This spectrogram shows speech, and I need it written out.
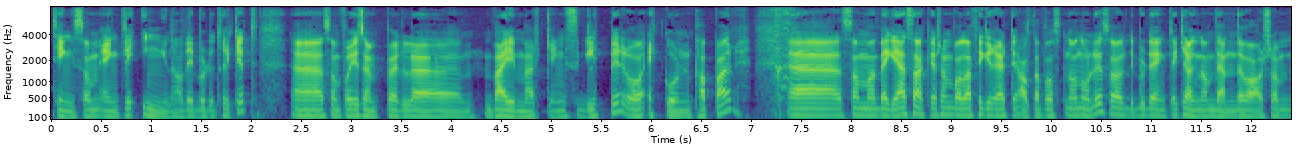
ting som egentlig ingen av de burde trykket. Eh, som eksempel eh, veimerkingsglipper og ekornpappaer. Som begge er saker som både har figurert i Altaposten og Nordlys, og de burde egentlig krangle om hvem det var som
